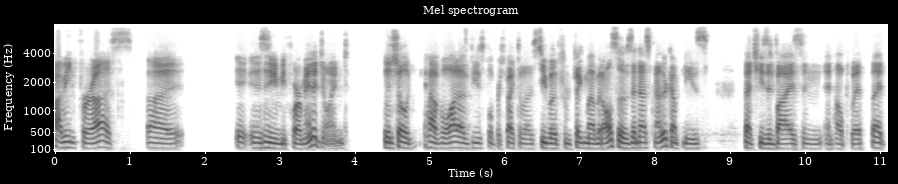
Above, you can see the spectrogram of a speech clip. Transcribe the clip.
I mean, for us, uh, it isn't even before Amanda joined. Then she'll have a lot of useful perspective on this too, both from Figma, but also Zendesk and other companies that she's advised and, and helped with. But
